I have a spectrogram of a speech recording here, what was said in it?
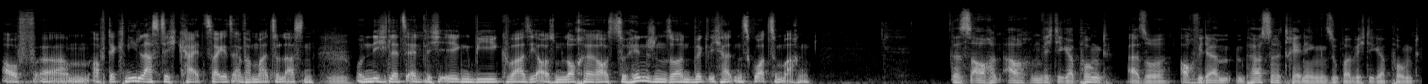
auf, ähm, auf der Knielastigkeit, sage ich jetzt einfach mal, zu lassen und nicht letztendlich irgendwie quasi aus dem Loch heraus zu hingen, sondern wirklich halt einen Squat zu machen. Das ist auch, auch ein wichtiger Punkt. Also auch wieder im, im Personal Training ein super wichtiger Punkt.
